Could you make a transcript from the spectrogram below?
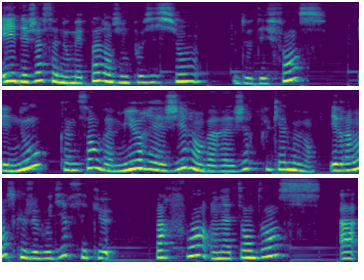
Et déjà, ça nous met pas dans une position de défense. Et nous, comme ça, on va mieux réagir et on va réagir plus calmement. Et vraiment, ce que je veux vous dire, c'est que parfois, on a tendance à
